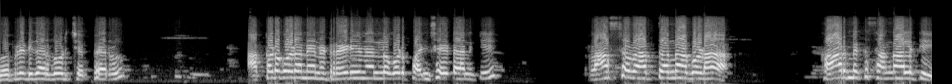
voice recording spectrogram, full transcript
గోపిరెడ్డి గారు కూడా చెప్పారు. అక్కడ కూడా నేను ట్రేడ్ యూనియన్లో కూడా పనిచేయటానికి రాష్ట్ర వ్యాప్తంగా కూడా కార్మిక సంఘాలకి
